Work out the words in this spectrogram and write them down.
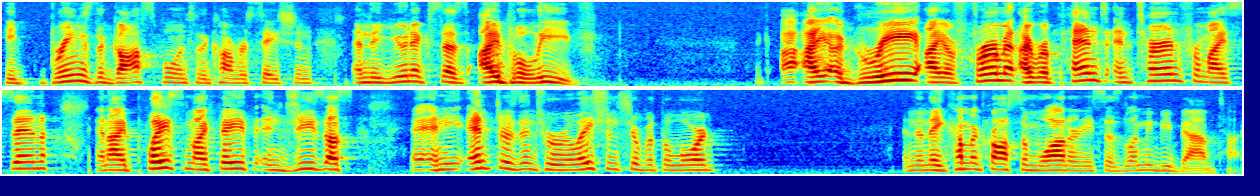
he brings the gospel into the conversation, and the eunuch says, I believe. I agree, I affirm it, I repent and turn from my sin, and I place my faith in Jesus. and he enters into a relationship with the Lord. And then they come across some water, and he says, Let me be baptized.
